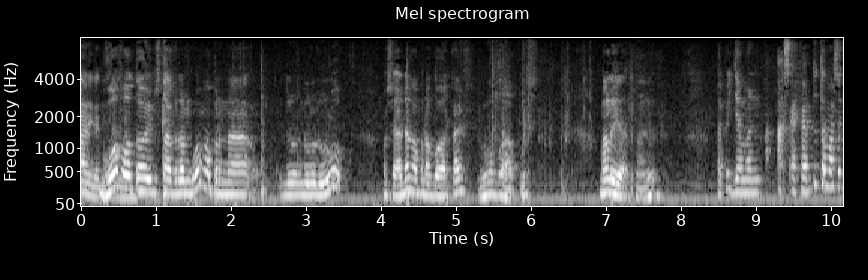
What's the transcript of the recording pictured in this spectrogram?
kali kan. gua foto Instagram gua nggak pernah dulu dulu dulu masih ada nggak pernah gua archive. gue mau gue hapus Malu ya? malu Tapi zaman Aks FM tuh termasuk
